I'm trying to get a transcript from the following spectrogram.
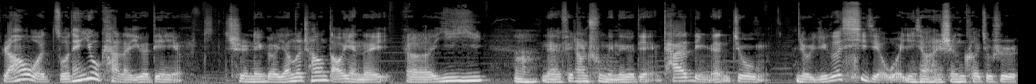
然后我昨天又看了一个电影，是那个杨德昌导演的呃《一一》，嗯那非常出名的一个电影，它里面就有一个细节我印象很深刻，就是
